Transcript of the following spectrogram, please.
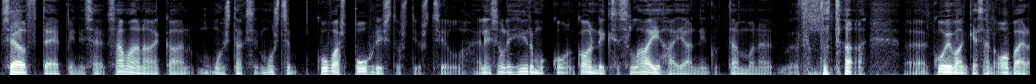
self-tape, niin se samaan aikaan, muistaakseni, musta se kuvasi puhdistusta just silloin. Eli se oli hirmu kondiksessa laiha ja niin tämmöinen tota, kuivan kesän over,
